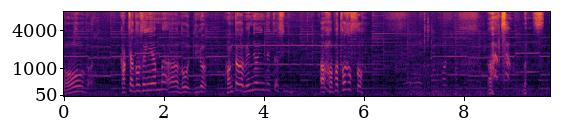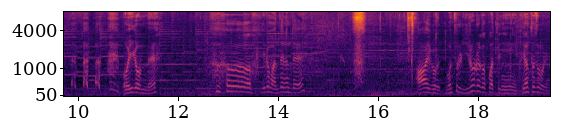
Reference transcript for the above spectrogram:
어 각자 도생이야 인마. 너 이거 광따가 몇 년인데 자식이 아 아빠 터졌어. 아참나 어이가 없네. 허허 이러면 안 되는데. 아 이거 원줄을 1호를 갖고 왔더니 그냥 터져버리네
